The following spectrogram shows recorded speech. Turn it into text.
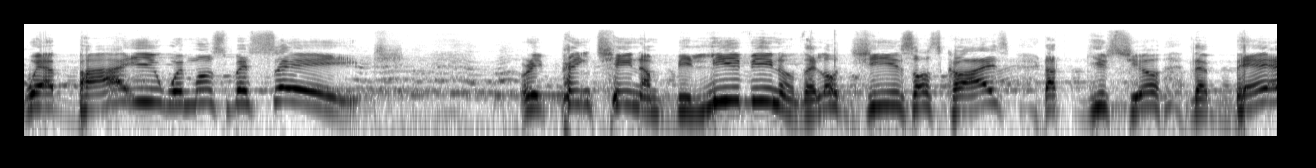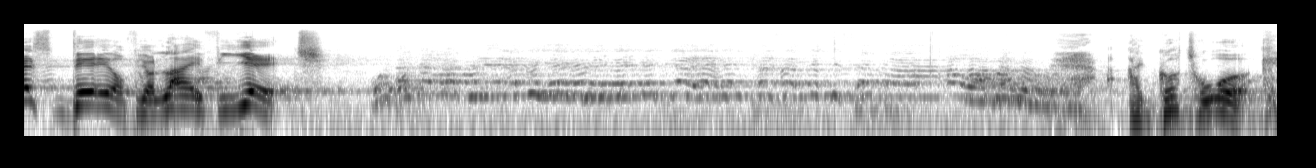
whereby we must be saved. Repenting and believing on the Lord Jesus Christ that gives you the best day of your life yet. I got to work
